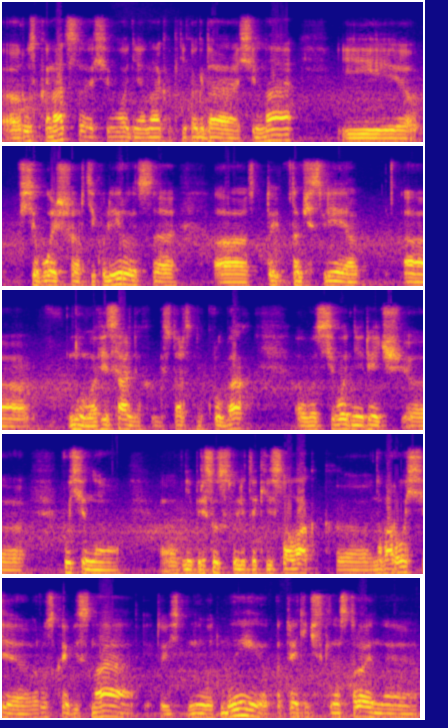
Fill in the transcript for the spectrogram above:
русская нация сегодня, она как никогда сильна и все больше артикулируется, в том числе ну, в официальных государственных кругах. Вот сегодня речь Путина в ней присутствовали такие слова, как э, «Новороссия», «Русская весна». То есть, ну вот мы, патриотически настроенная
